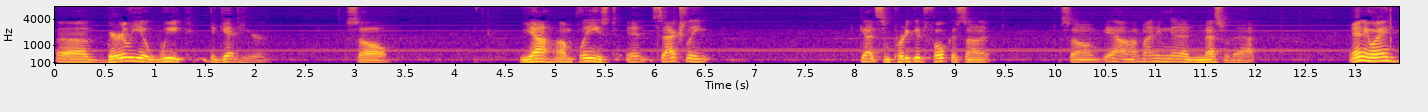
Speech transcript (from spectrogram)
uh, barely a week to get here. So yeah, I'm pleased. It's actually got some pretty good focus on it. So, yeah, I'm not even going to mess with that. Anyway,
